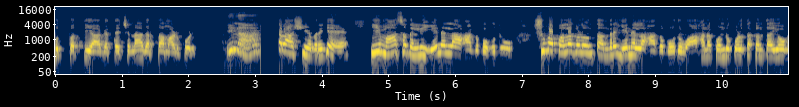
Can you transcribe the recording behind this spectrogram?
ಉತ್ಪತ್ತಿ ಆಗತ್ತೆ ಚೆನ್ನಾಗಿ ಅರ್ಥ ಮಾಡ್ಕೊಳ್ಳಿ. ಇನ್ನ ರಾಶಿಯವರಿಗೆ ಈ ಮಾಸದಲ್ಲಿ ಏನೆಲ್ಲ ಆಗಬಹುದು? ಶುಭ ಫಲಗಳು ಅಂತ ಅಂದ್ರೆ ಏನೆಲ್ಲ ಆಗಬಹುದು? ವಾಹನ ಕೊಂಡುಕೊಳ್ತಕ್ಕಂಥ ಯೋಗ.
